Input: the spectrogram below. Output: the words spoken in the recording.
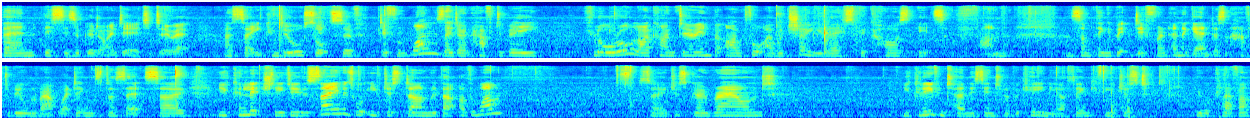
then this is a good idea to do it. As I say you can do all sorts of different ones. They don't have to be floral like I'm doing but I thought I would show you this because it's fun and something a bit different. And again it doesn't have to be all about weddings does it? So you can literally do the same as what you've just done with that other one. So just go round. You can even turn this into a bikini I think if you just if you were clever.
